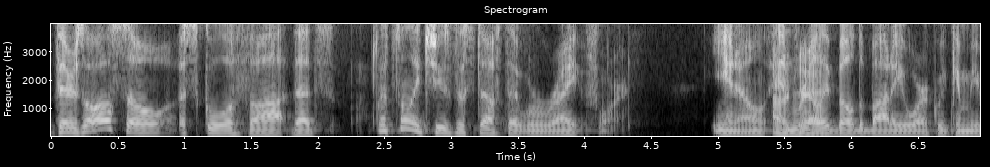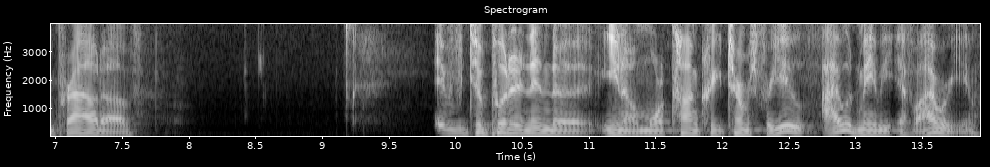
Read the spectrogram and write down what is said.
there's also a school of thought that's let's only choose the stuff that we're right for, you know, and Okay. really build a body of work we can be proud of. If, to put it into you know more concrete terms for you, I would maybe, if I were you,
